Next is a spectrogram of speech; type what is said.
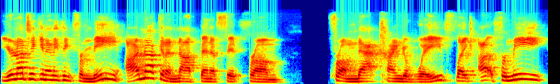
you're not taking anything from me. I'm not going to not benefit from from that kind of wave. Like I, for me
